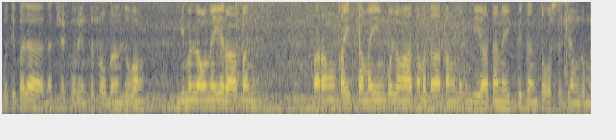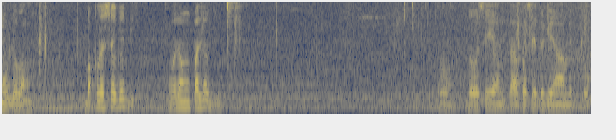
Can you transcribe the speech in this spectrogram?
Buti pala, na-check ko rin to Sobrang luwang. Hindi man lang ako nahihirapan. Parang kahit kamayin ko lang ata matatanggal. Hindi yata naigpitan to. Sadyang lumuluwang. Baklas agad eh. Walang palag eh. Oh, 12 yan. Tapos ito ginamit ko.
